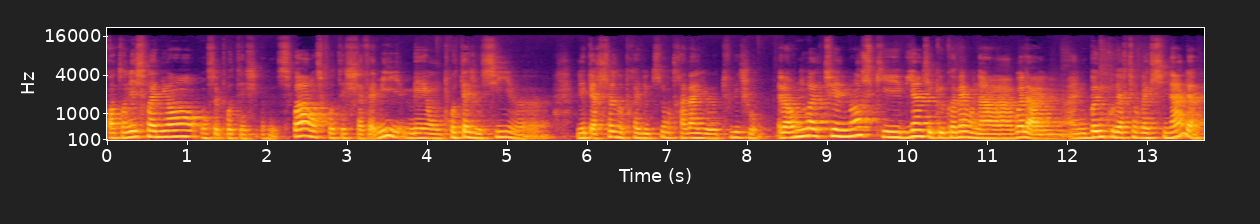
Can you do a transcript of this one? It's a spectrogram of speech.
quand on est soignant, on se protège euh, soi, on se protège sa famille, mais on protège aussi euh, les personnes auprès de qui on travaille tous les jours. Alors nous actuellement, ce qui est bien, c'est que quand même on a voilà une bonne couverture vaccinale.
